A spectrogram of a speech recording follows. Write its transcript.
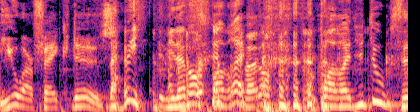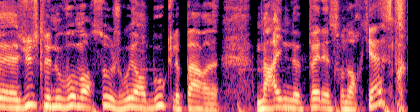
You are fake news. Bah oui, évidemment, c'est pas vrai. Bah non. pas vrai du tout. C'est juste le nouveau morceau joué en boucle par euh, Marine Le Pen et son orchestre,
